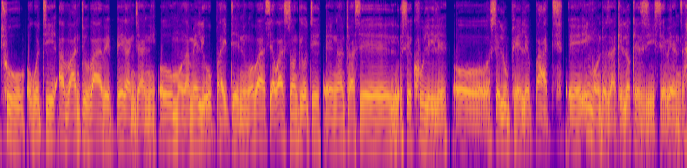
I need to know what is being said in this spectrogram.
two ukuthi abantu bayabebheka njani umongameli uBiden ngoba siyakwazi sonke ukuthi eh, nganthiwa se- sekhulile or seluphele but eh, ingqondo zakhe lokhe zisebenza.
